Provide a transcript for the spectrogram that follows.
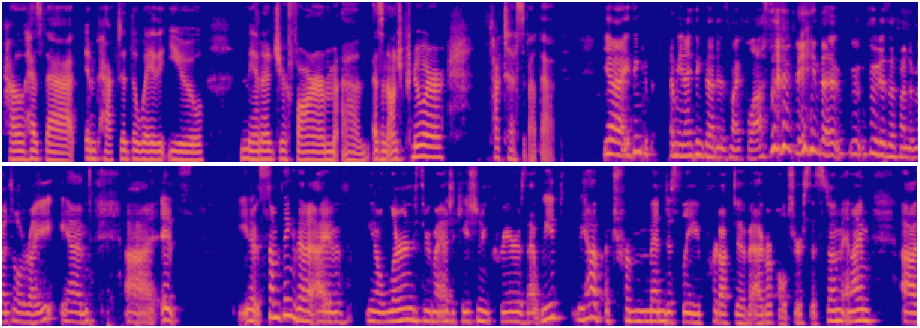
How has that impacted the way that you manage your farm um, as an entrepreneur. Talk to us about that. Yeah, I think, I mean, I think that is my philosophy that food is a fundamental right. And uh, it's, you know something that I've you know learned through my education and career is that we we have a tremendously productive agriculture system. And i'm uh,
